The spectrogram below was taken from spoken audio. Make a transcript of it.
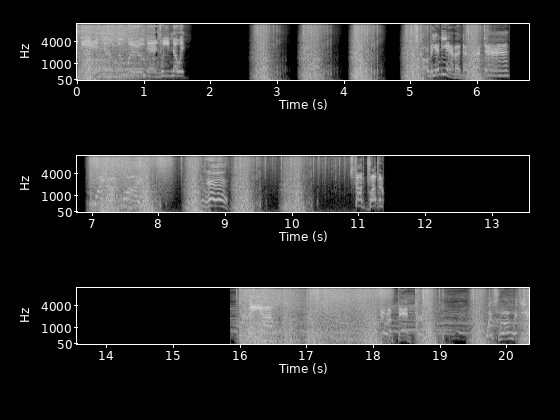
The end of the world as we know it. Just call me Indiana. Da, da, da. Why not? Why? Stop dropping. You're a bad person. What's wrong with you?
